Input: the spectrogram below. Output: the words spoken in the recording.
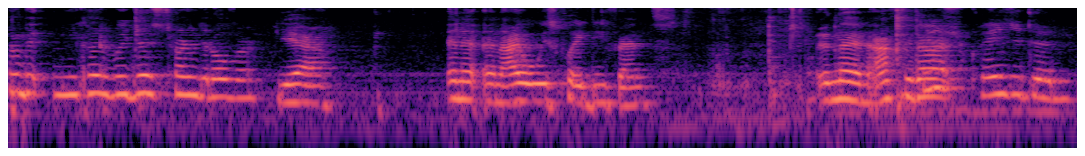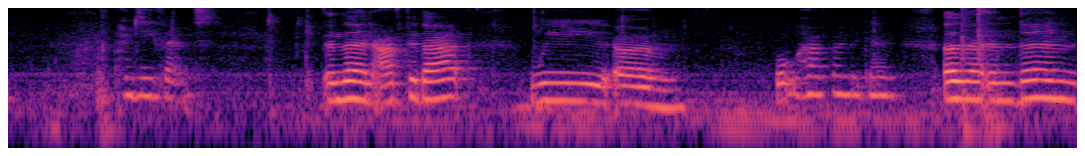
No, because we just turned it over. Yeah. And and I always play defense. And then after that, crazy good defense. and then after that, we um, what happened again? Uh, and then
